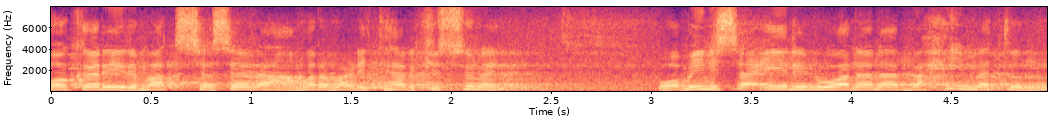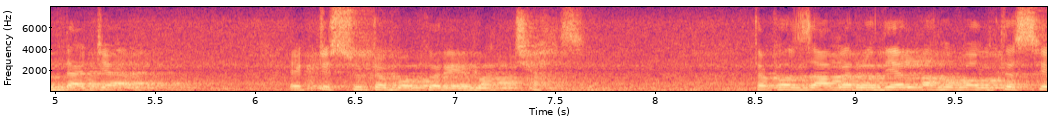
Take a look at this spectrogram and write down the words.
বকরির বাচ্চা ছাড়া আমার বাড়িতে আর কিছু নেই। ওমিন শাইরিন ওয়ানানা বাহিমাতুন দাজা। একটি ছোটো বকরির বাচ্চা আছে। তখন জাবের রদি আল্লাহ বলতেছে,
